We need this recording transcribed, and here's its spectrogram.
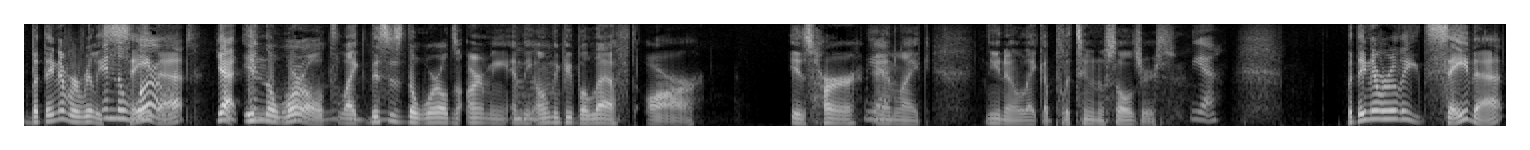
but they never really In say that yeah In- in, in the, the world, world. like this Mhm. is the world's army and the Mhm. only people left are is her Yeah. and like you know like a platoon of soldiers Yeah. but they never really say that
